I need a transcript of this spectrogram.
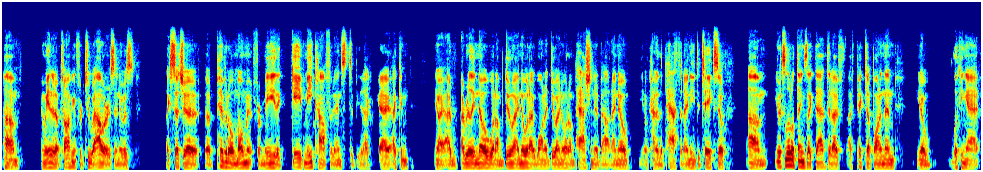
um, and we ended up talking for two hours and it was like such a, a pivotal moment for me that gave me confidence to be yeah. like, okay, I can, you know, I, I really know what I'm doing. I know what I want to do. I know what I'm passionate about. And I know, you know, kind of the path that I need to take. So, um, you know, it's little things like that that I've, I've picked up on. And then, you know, looking at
